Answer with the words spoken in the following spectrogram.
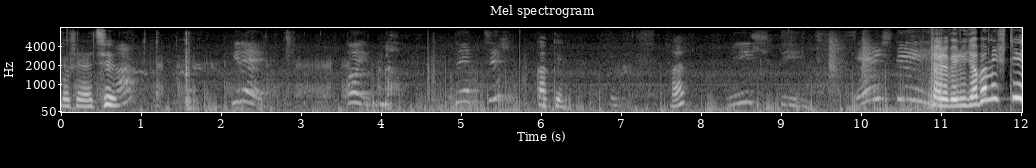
বসে আছে। কাকে? হ্যাঁ? চলো বেরিয়ে যাবা মিষ্টি?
